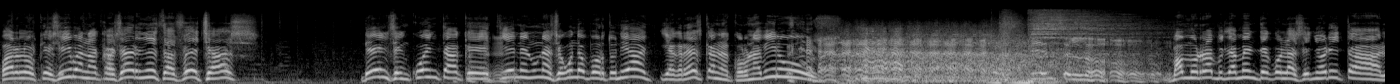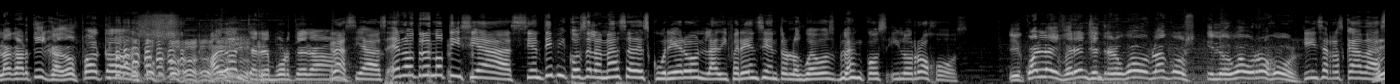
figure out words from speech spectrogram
para los que se iban a casar en estas fechas, dense en cuenta que tienen una segunda oportunidad y agradezcan al coronavirus. Piénsenlo. Vamos rápidamente con la señorita lagartija, dos patas. Adelante, reportera. Gracias. En otras noticias, científicos de la NASA descubrieron la diferencia entre los huevos blancos y los rojos. ¿Y cuál es la diferencia entre los huevos blancos y los huevos rojos? 15 rascadas.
